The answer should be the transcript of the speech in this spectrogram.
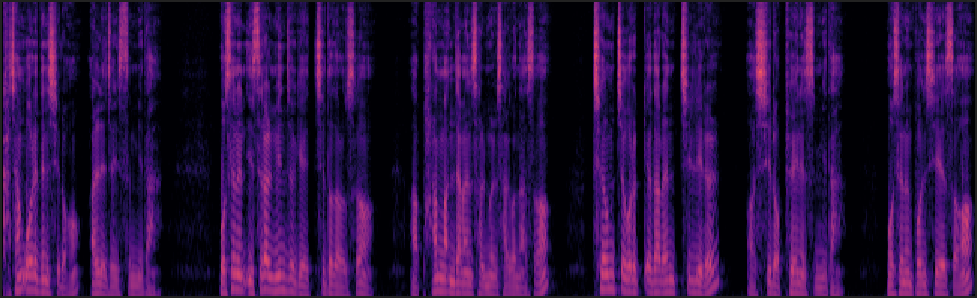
가장 오래된 시로 알려져 있습니다. 모세는 이스라엘 민족의 지도자로서 파란만장한 삶을 살고 나서 체험적으로 깨달은 진리를 어, 시로 표현했습니다. 모세는 본시에서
